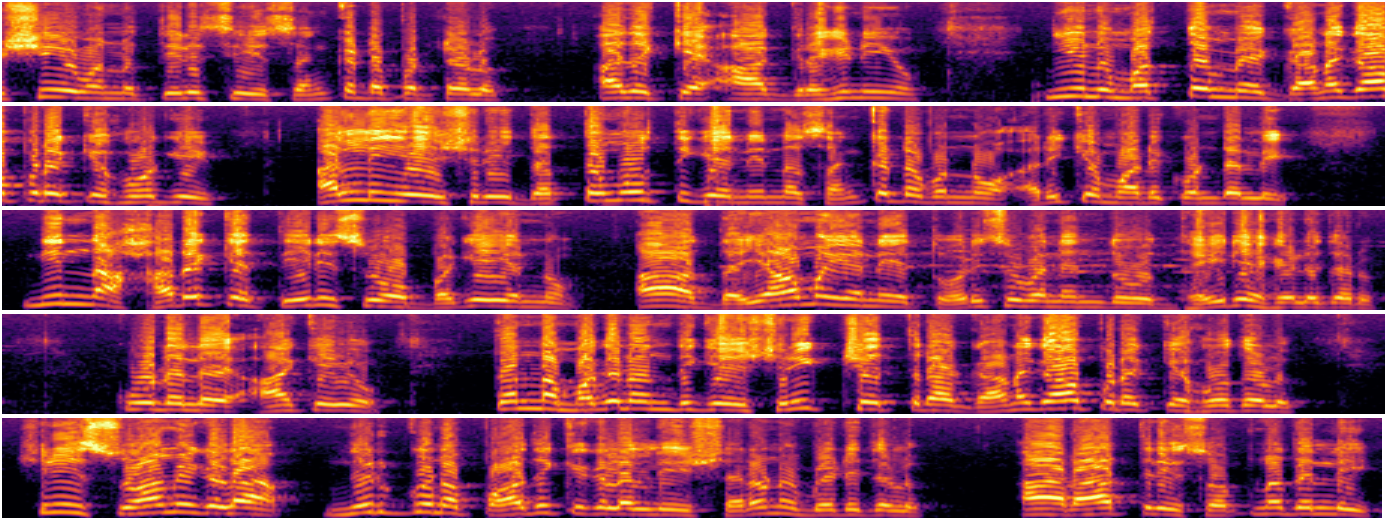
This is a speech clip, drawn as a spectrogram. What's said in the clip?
ವಿಷಯವನ್ನು ತಿಳಿಸಿ ಸಂಕಟಪಟ್ಟಳು. ಅದಕ್ಕೆ ಆ ಗೃಹಿಣಿಯು, ನೀನು ಮತ್ತೊಮ್ಮೆ ಗಣಗಾಪುರಕ್ಕೆ ಹೋಗಿ ಅಲ್ಲಿಯೇ ಶ್ರೀ ದತ್ತಮೂರ್ತಿಗೆ ನಿನ್ನ ಸಂಕಟವನ್ನು ಅರಿಕೆ ಮಾಡಿಕೊಂಡಲ್ಲಿ ನಿನ್ನ ಹರಕೆ ತೀರಿಸುವ ಬಗೆಯನ್ನು ಆ ದಯಾಮಯನೇ ತೋರಿಸುವನೆಂದು ಧೈರ್ಯ ಹೇಳಿದರು. ಕೂಡಲೇ ಆಕೆಯು ತನ್ನ ಮಗನೊಂದಿಗೆ ಶ್ರೀ ಕ್ಷೇತ್ರ ಗಣಗಾಪುರಕ್ಕೆ ಹೋದಳು. ಶ್ರೀ ಸ್ವಾಮಿಗಳ ನಿರ್ಗುಣ ಪಾದಿಕೆಗಳಲ್ಲಿ ಶರಣು ಬೇಡಿದಳು. ಆ ರಾತ್ರಿ ಸ್ವಪ್ನದಲ್ಲಿ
